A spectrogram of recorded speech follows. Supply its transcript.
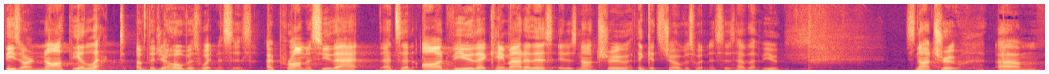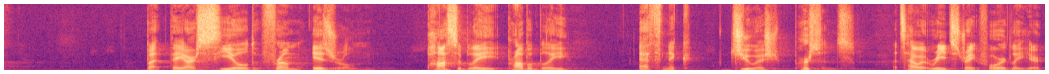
These are not the elect of the Jehovah's Witnesses. I promise you that. That's an odd view that came out of this. It is not true. I think it's Jehovah's Witnesses have that view. It's not true. Um, but they are sealed from Israel, possibly, probably ethnic Jewish persons. That's how it reads straightforwardly here.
